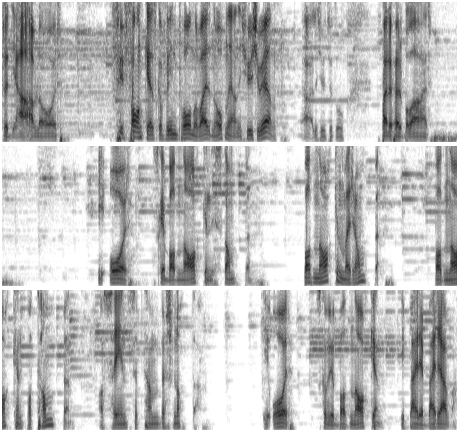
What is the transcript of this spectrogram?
For et jævla år. Fy faen, hva jeg skal finne på når verden åpner igjen i 2021. Ja, eller 2022. Bare hør på det her. I år skal jeg bade naken i stampen. Bade naken med rampen. bad naken på tampen av senseptembersnatta. I år skal vi bade naken i Bære Bærræva.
